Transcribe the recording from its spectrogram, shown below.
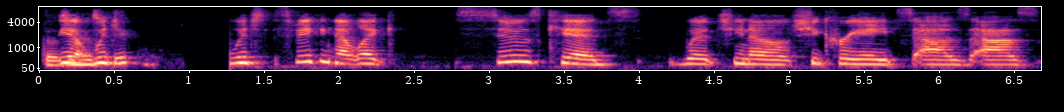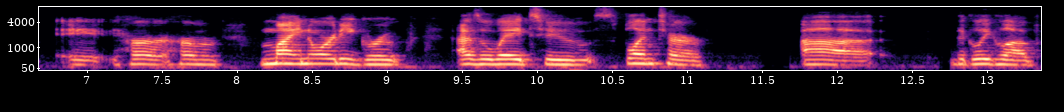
those Yeah, are his which- people. Which speaking of like Sue's kids, which you know she creates as as a her her minority group as a way to splinter uh the Glee Club.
